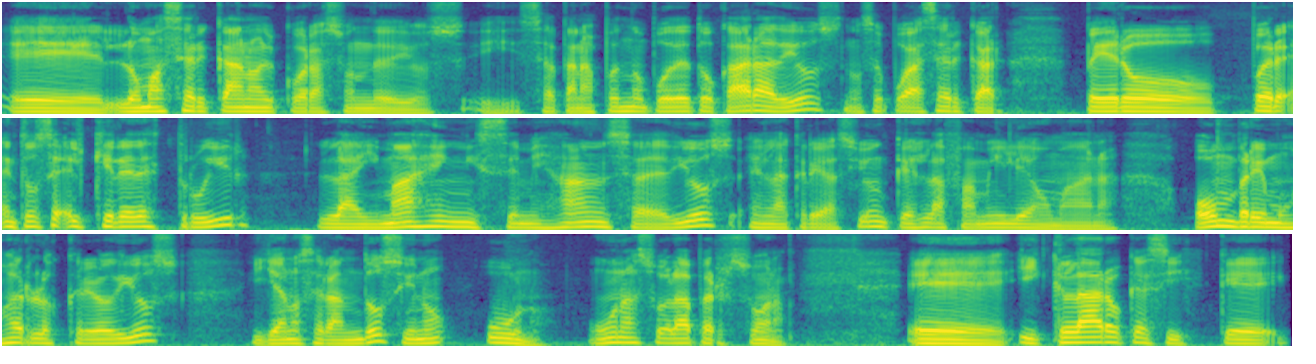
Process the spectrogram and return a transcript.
eh, lo más cercano al corazón de Dios. Y Satanás pues no puede tocar a Dios, no se puede acercar. Pero, pero entonces él quiere destruir la imagen y semejanza de Dios en la creación que es la familia humana. Hombre y mujer los creó Dios y ya no serán dos, sino uno, una sola persona. Eh, y claro que sí, que,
